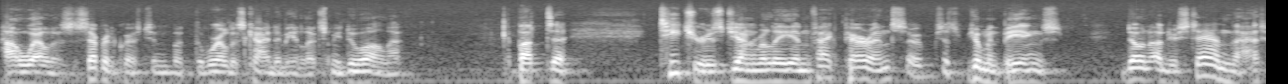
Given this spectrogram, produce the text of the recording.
How well is a separate question, but the world is kind to me and lets me do all that. But uh, teachers generally, in fact, parents, or just human beings, don't understand that.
